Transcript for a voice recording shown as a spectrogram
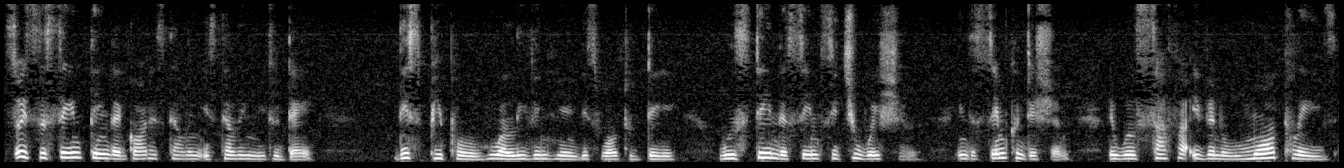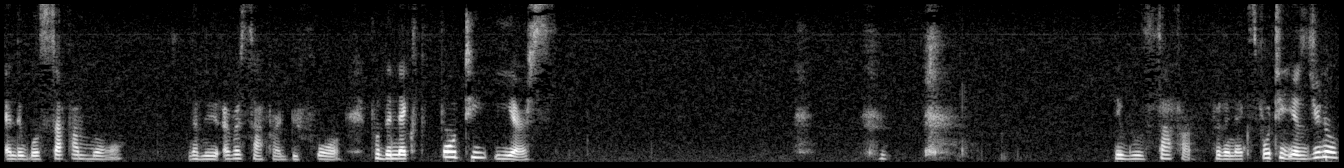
So it's the same thing that God is telling is telling me today these people who are living here in this world today will stay in the same situation, in the same condition they will suffer even more plagues and they will suffer more than they ever suffered before for the next 40 years. they will suffer for the next 40 years. You know,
